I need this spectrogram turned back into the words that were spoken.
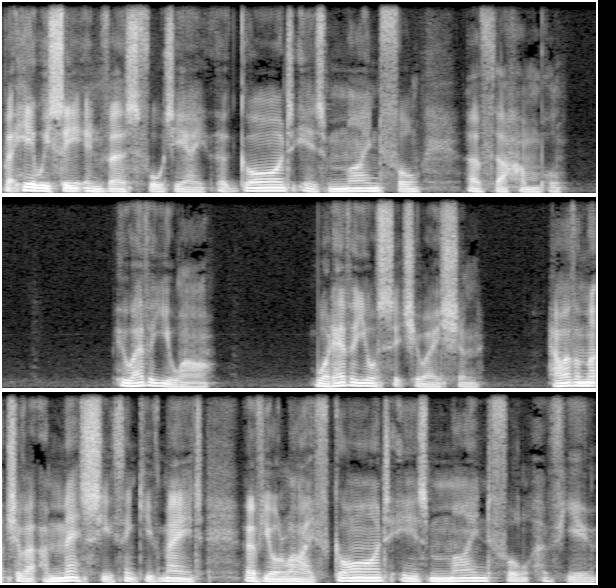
But here we see in verse 48 that God is mindful of the humble. Whoever you are, whatever your situation, however much of a, mess you think you've made of your life, God is mindful of you.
